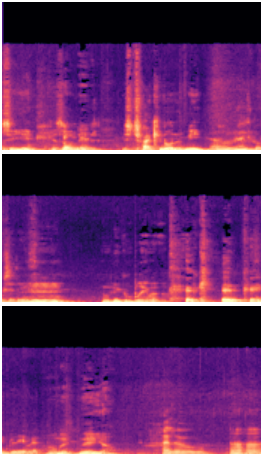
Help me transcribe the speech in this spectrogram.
see you because it's tracking on at me. Oh, right, of course it is. Yeah, and who can blame it? Who could blame it? Oh, there- you are. Hello. Uh huh.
